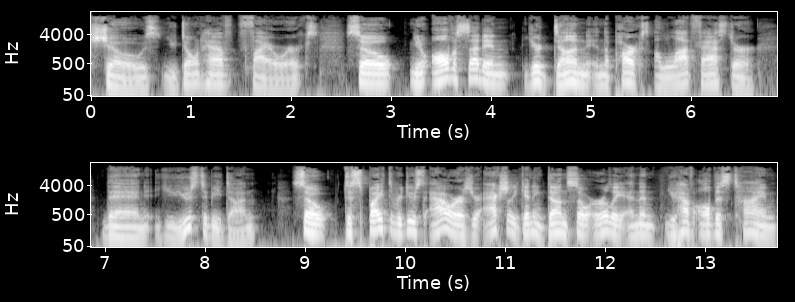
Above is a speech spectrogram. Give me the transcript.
shows, you don't have fireworks. So, you know, all of a sudden you're done in the parks a lot faster than you used to be done. So, despite the reduced hours, you're actually getting done so early and then you have all this time,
